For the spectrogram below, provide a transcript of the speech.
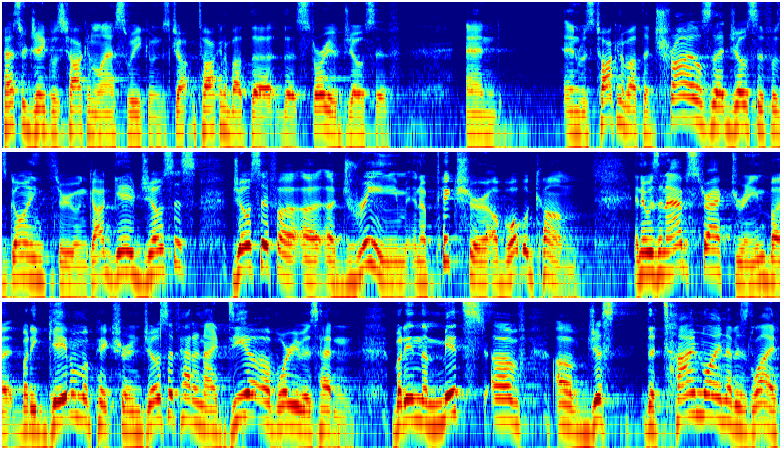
Pastor Jake was talking last week and was jo- talking about the, the story of Joseph and, and was talking about the trials that Joseph was going through. And God gave Joseph, Joseph a, a, a dream and a picture of what would come. And it was an abstract dream, but, but he gave him a picture, and Joseph had an idea of where he was heading. But in the midst of, of just the timeline of his life,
